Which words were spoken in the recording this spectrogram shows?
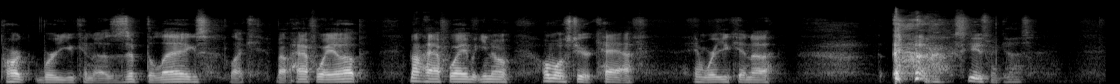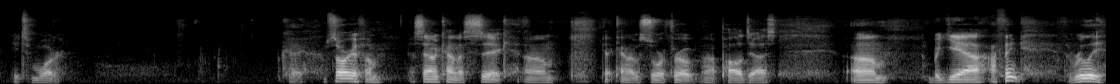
part where you can uh, zip the legs like about halfway up not halfway, but you know, almost to your calf, and where you can, uh, excuse me, guys, need some water. Okay, I'm sorry if I'm I sound kind of sick. Um, got kind of a sore throat. I apologize. Um, but yeah, I think the really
